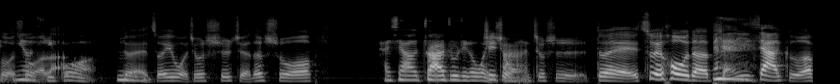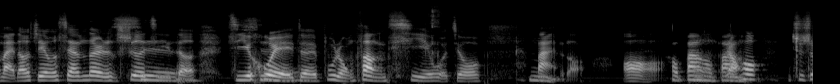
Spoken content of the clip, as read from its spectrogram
合作了，对，所以我就是觉得说。还是要抓住这个尾巴。这种就是对最后的便宜 价格买到 Jill Sander 设计的机会，对不容放弃，我就买了。哦，好棒，好棒。然后就是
